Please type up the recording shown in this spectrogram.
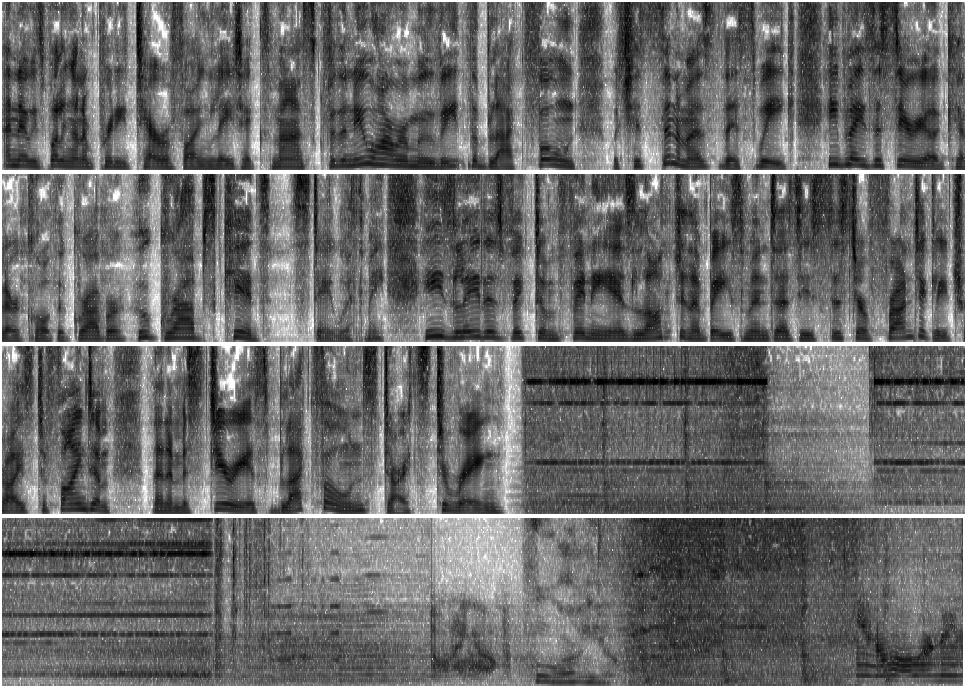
and now he's pulling on a pretty terrifying latex mask for the new horror movie, The Black Phone, which hits cinemas this week. He plays a serial killer called The Grabber who grabs kids. Stay with me. His latest victim, Finney, is locked in a basement as his sister frantically tries to find him. Then a mysterious black phone starts to ring. Who are you? You know all our names?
